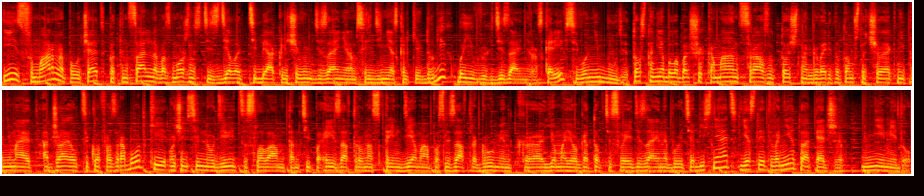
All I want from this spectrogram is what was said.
И суммарно получается потенциально возможности сделать тебя ключевым дизайнером среди нескольких других боевых дизайнеров, скорее всего, не будет. То, что не было больших команд, сразу точно говорит о том, что человек не понимает agile циклов разработки, очень сильно удивится словам там типа «Эй, завтра у нас спринт-демо, а послезавтра груминг, э, ё-моё, готовьте свои дизайны, будете объяснять. Если этого нету, опять же, не middle.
